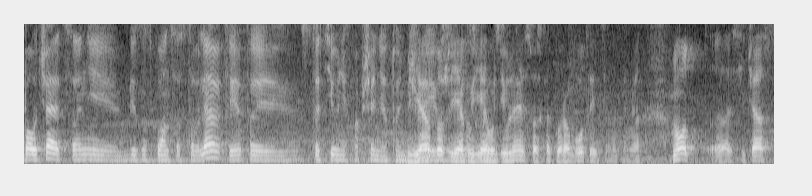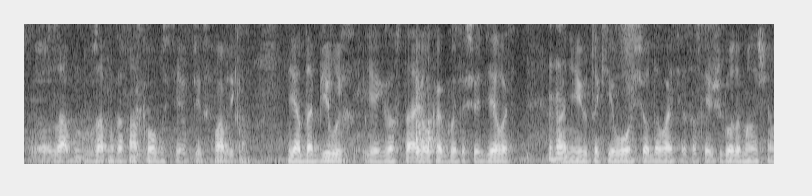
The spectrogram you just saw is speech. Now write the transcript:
Получается, они бизнес-план составляют, и этой статьи у них вообще нету ничего. Я тоже, я, я удивляюсь вас, как вы работаете, например. Ну вот э, сейчас э, в Западно-Краснодарской области птицефабрика, я добил их, я их заставил как бы это все делать. Мгм. Они такие, о, все, давайте, со следующего года мы начнем.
